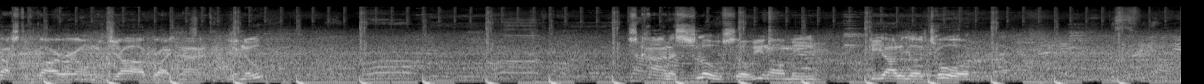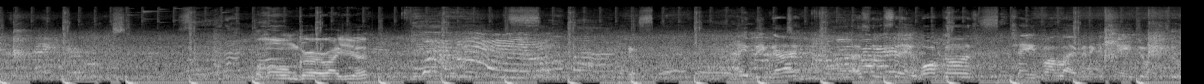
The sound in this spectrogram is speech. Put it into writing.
Rastafari on the job right now, you know? It's kind of slow, so you know what I mean? Give y'all a little tour. My home girl right here. Hey, big guy. That's what I'm saying. Walk on changed my life, and it can change yours too.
